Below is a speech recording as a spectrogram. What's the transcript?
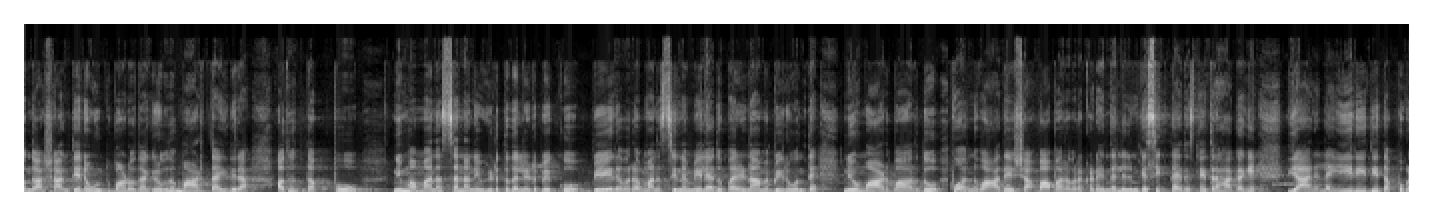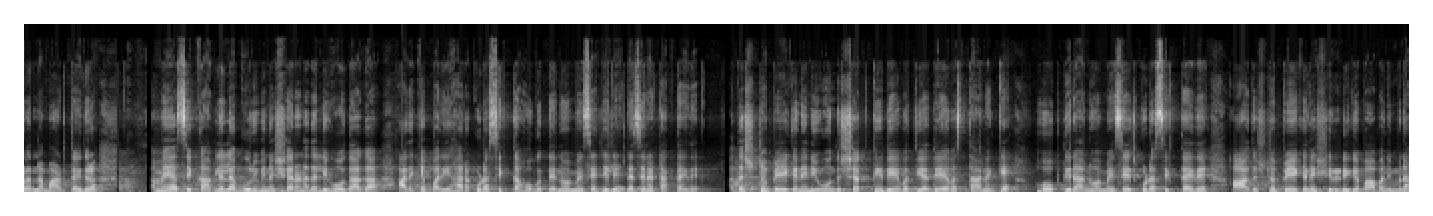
ಒಂದು ಅಶಾಂತಿಯನ್ನು ಉಂಟು ಮಾಡೋದಾಗಿರ್ಬೋದು ಮಾಡ್ತಾ ಇದ್ದೀರಾ, ಅದು ತಪ್ಪು. ನಿಮ್ಮ ಮನಸ್ಸನ್ನು ನೀವು ಹಿಡಿತದಲ್ಲಿಡಬೇಕು. ಬೇರೆಯವರ ಮನಸ್ಸಿನ ಮೇಲೆ ಅದು ಪರಿಣಾಮ ಬೀರುವಂತೆ ನೀವು ಮಾಡಬಾರ್ದು ತಪ್ಪು ಅನ್ನುವ ಆದೇಶ ಬಾಬಾರವರ ಕಡೆಯಿಂದ ನಿಮಗೆ ಸಿಗ್ತಾ ಇದೆ ಸ್ನೇಹಿತರೆ. ಹಾಗಾಗಿ ಯಾರೆಲ್ಲ ಈ ರೀತಿ ತಪ್ಪುಗಳನ್ನು ಮಾಡ್ತಾ ಇದ್ರೋ ಸಮಯ ಸಿಕ್ಕಾಗಲಿಲ್ಲ. ಗುರುವಿನ ಶರಣದಲ್ಲಿ ಹೋದಾಗ ಅದಕ್ಕೆ ಪರಿಹಾರ ಕೂಡ ಸಿಗ್ತಾ ಹೋಗುತ್ತೆ ಅನ್ನುವ ಮೆಸೇಜ್ ಇಲ್ಲಿ ರೆಸಿನೆಟ್ ಆಗ್ತಾ ಇದೆ. ಆದಷ್ಟು ಬೇಗನೆ ನೀವು ಒಂದು ಶಕ್ತಿ ದೇವತೆಯ ದೇವಸ್ಥಾನಕ್ಕೆ ಹೋಗ್ತೀರಾ ಅನ್ನುವ ಮೆಸೇಜ್ ಕೂಡ ಸಿಗ್ತಾ ಇದೆ. ಆದಷ್ಟು ಬೇಗನೆ ಶಿರಡಿಗೆ ಬಾಬಾ ನಿಮ್ಮನ್ನ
